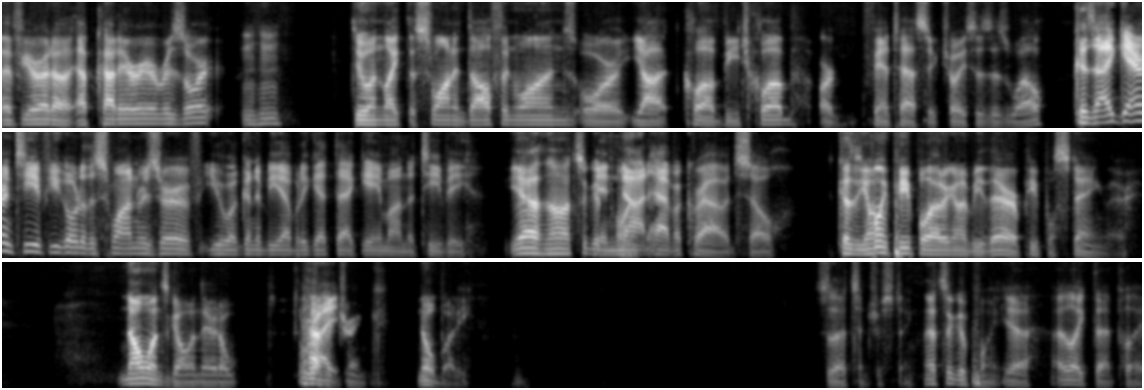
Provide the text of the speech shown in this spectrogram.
if you're at a Epcot area resort, Mm-hmm. Doing like the Swan and Dolphin ones or Yacht Club, Beach Club are fantastic choices as well. Because I guarantee if you go to the Swan Reserve, you are going to be able to get that game on the TV Yeah, no, that's a good and point. not have a crowd. So Because the only people that are going to be there are people staying there. No one's going there to have a drink. Nobody. So that's interesting. That's a good point. Yeah, I like that play.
